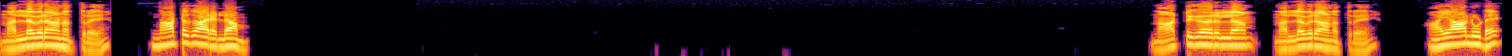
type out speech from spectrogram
നല്ലവരാണത്രേ? നാട്ടുകാരെല്ലാം. നാട്ടുകാരെല്ലാം നല്ലവരാണത്രേ? അയാളുടെ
